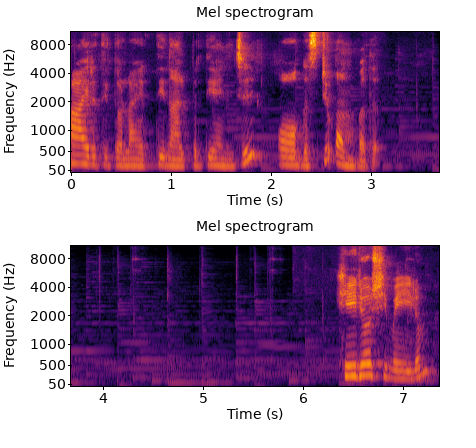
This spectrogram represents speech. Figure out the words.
ആയിരത്തി തൊള്ളായിരത്തി നാൽപ്പത്തി അഞ്ച് ഓഗസ്റ്റ് ഒമ്പത്. ഹിരോഷിമയിലും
